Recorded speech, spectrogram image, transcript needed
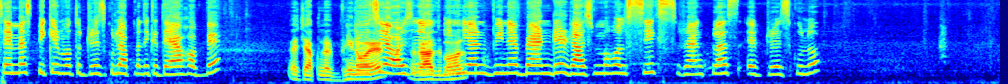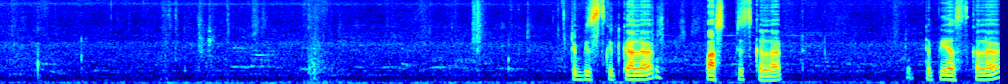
সেম অ্যাজ পিকের মতো ড্রেসগুলো আপনাদেরকে দেওয়া হবে। এই যে আপনার ভিনয়ের রাজমহল। ইন্ডিয়ান ব্র্যান্ডের রাজমহল র্যাঙ্ক প্লাস এর ড্রেসগুলো। একটা বিস্কিট কালার পিস কালার একটা পিঁয়াজ কালার।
